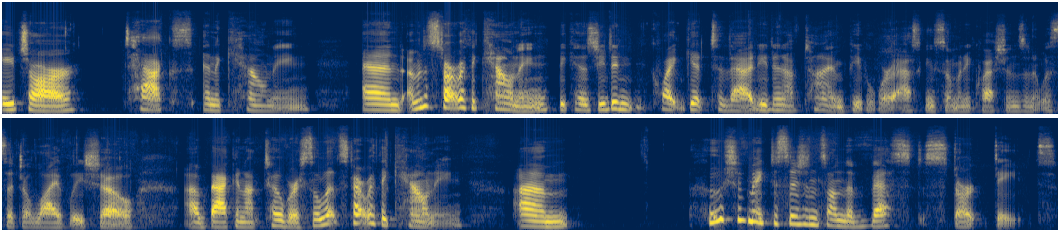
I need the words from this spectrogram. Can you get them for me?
HR, tax, and accounting. And I'm going to start with accounting because you didn't quite get to that. You didn't have time. People were asking so many questions, and it was such a lively show uh, back in October. So let's start with accounting. Um, who should make decisions on the vest start date?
